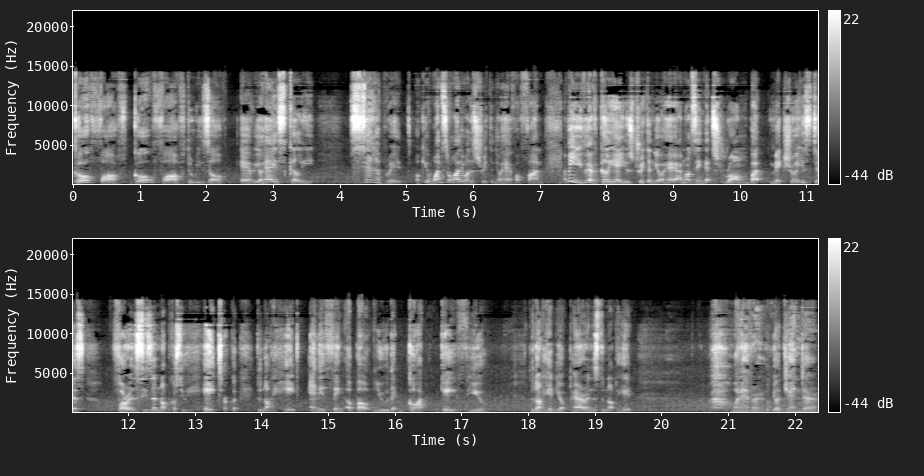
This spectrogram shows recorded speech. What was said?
Go forth go forth to resolve every your hair is curly. Celebrate. Okay once in a while you want to straighten your hair for fun. I mean if you have curly hair you straighten your hair. I'm not saying that's wrong but make sure it's just for a season, not because you hate or do not hate anything about you that God gave you. Do not hate your parents. Do not hate whatever your gender.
